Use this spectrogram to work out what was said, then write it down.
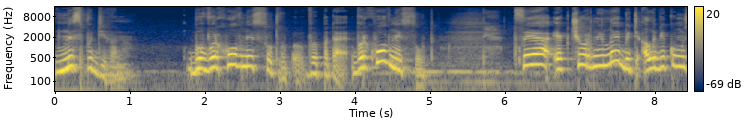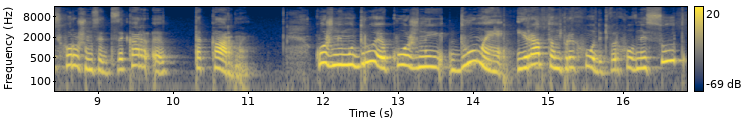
несподівана. Бо Верховний суд випадає. Верховний суд це як чорний лебідь, але в якомусь хорошому сенсі це кар е, та карми. Кожний мудрує, кожний думає, і раптом приходить Верховний суд,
